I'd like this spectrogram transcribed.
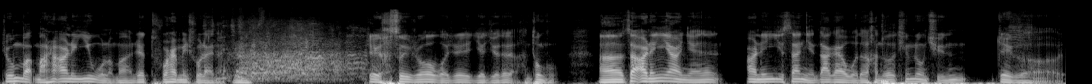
这不马马上二零一五了吗？这图还没出来呢，是吧？这个所以说我这也觉得很痛苦。呃，在二零一二年、二零一三年，大概我的很多的听众群，这个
